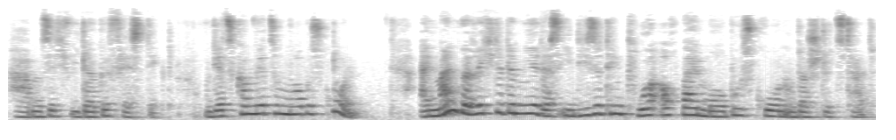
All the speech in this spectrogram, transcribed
haben sich wieder gefestigt. Und jetzt kommen wir zum Morbus Crohn. Ein Mann berichtete mir, dass ihn diese Tinktur auch bei Morbus Crohn unterstützt hat.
